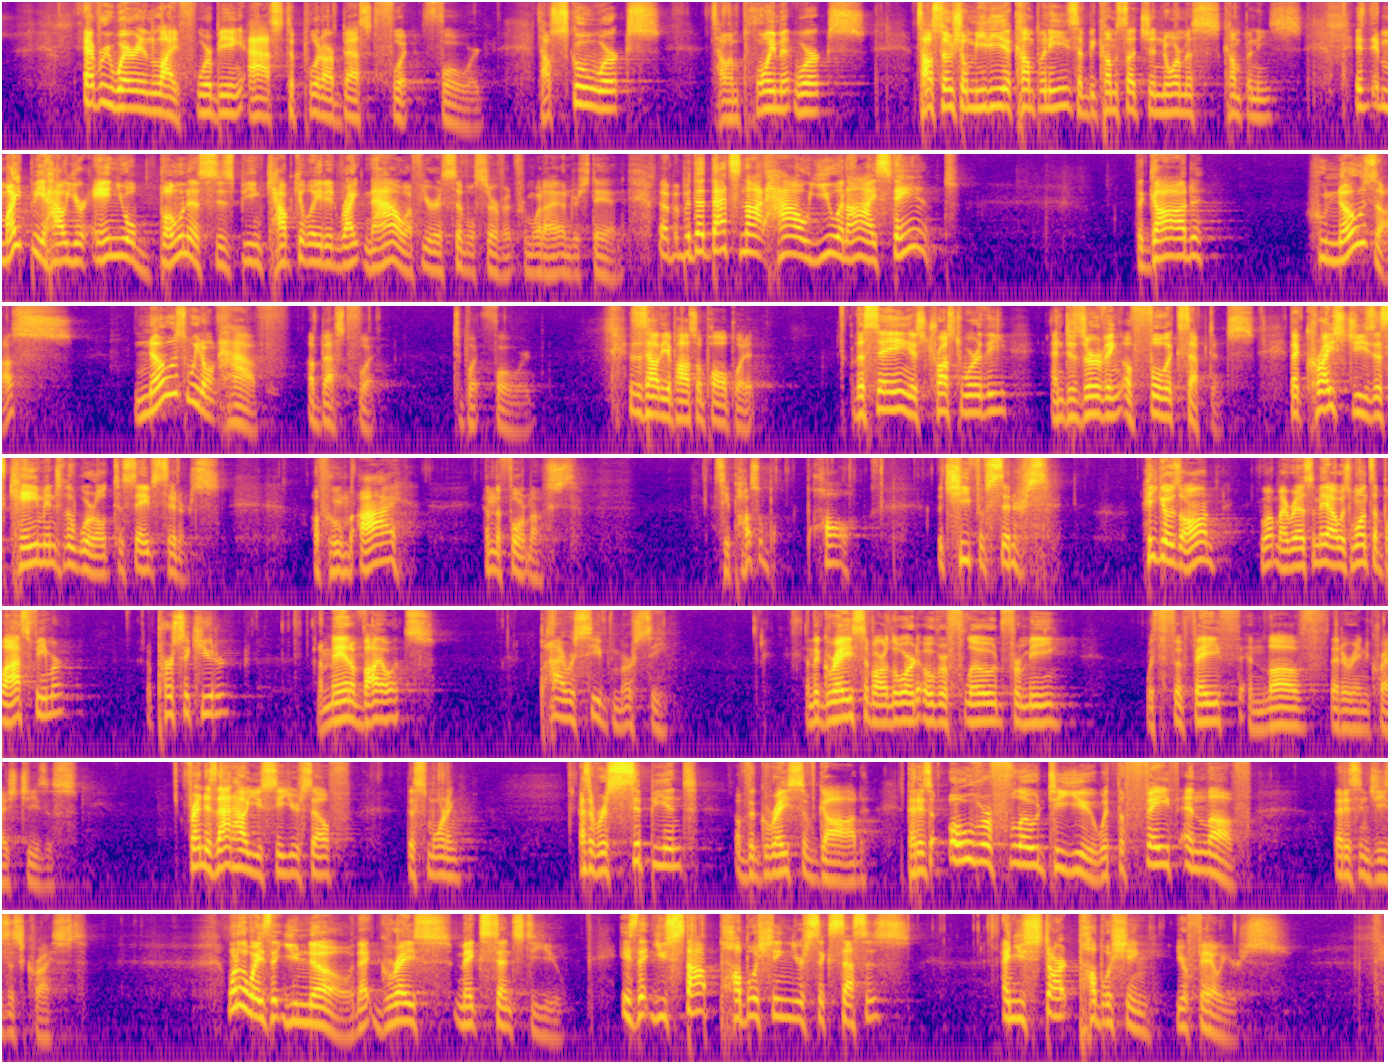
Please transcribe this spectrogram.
Everywhere in life, we're being asked to put our best foot forward. It's how school works, it's how employment works, it's how social media companies have become such enormous companies. It, it, might be how your annual bonus is being calculated right now if you're a civil servant, from what I understand. Uh, but, but that, that's not how you and I stand. The God who knows us knows we don't have a best foot to put forward. This is how the Apostle Paul put it The saying is trustworthy and deserving of full acceptance that Christ Jesus came into the world to save sinners, of whom I am the foremost. It's the Apostle Paul, the chief of sinners. He goes on. You want my resume? I was once a blasphemer, a persecutor, and a man of violence. But I received mercy. And the grace of our Lord overflowed for me with the faith and love that are in Christ Jesus. Friend, is that how you see yourself this morning? As a recipient of the grace of God that has overflowed to you with the faith and love that is in Jesus Christ. One of the ways that you know that grace makes sense to you is that you stop publishing your successes and you start publishing your failures.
